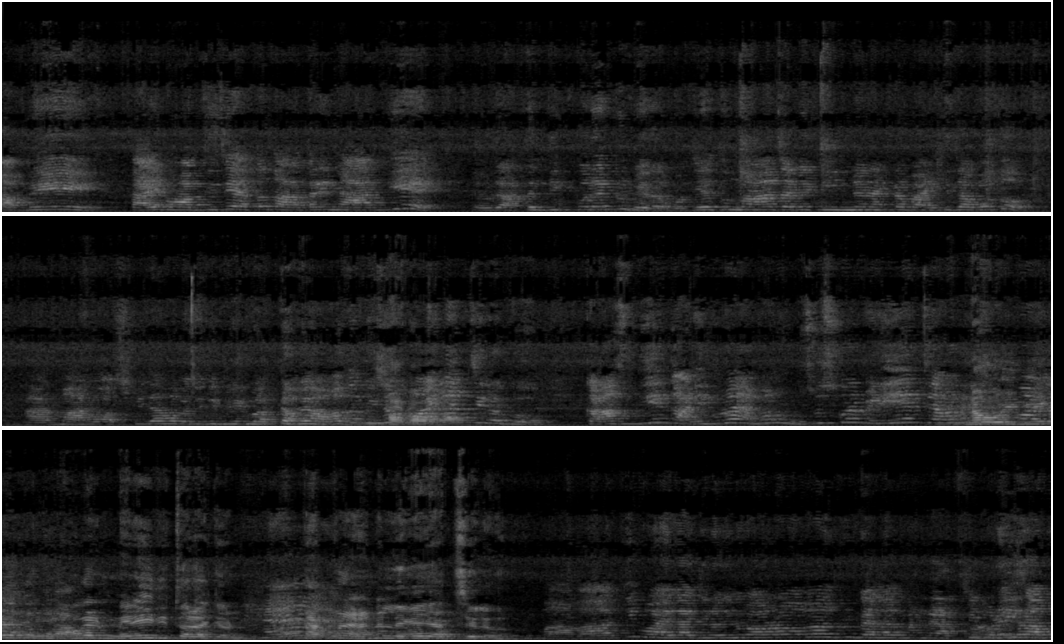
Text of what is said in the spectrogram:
বাপরে তাই ভাবছি যে এত তাড়াতাড়ি না গিয়ে রাতের দিক করে একটু বেরোবো। যেহেতু মা যাবে তিনজন একটা বাইকে যাব তো আর মারও অসুবিধা হবে যদি ভিড় ভাড়টা হবে আমার তো ভীষণ ভয় লাগছিল গো। কাঁচ দিয়ে গাড়িগুলো এমন হুসুস করে বেরিয়ে যাচ্ছে আমার না ওই বিয়েটা তো আমাকে মেরেই দিত একজন হ্যাঁ। তারপরে হ্যান্ডেল লেগে যাচ্ছিল। বাবা কি ভয় লাগছিল। যেন বাবা বাবা একটু বেলা মানে রাত্রি করেই যাব।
